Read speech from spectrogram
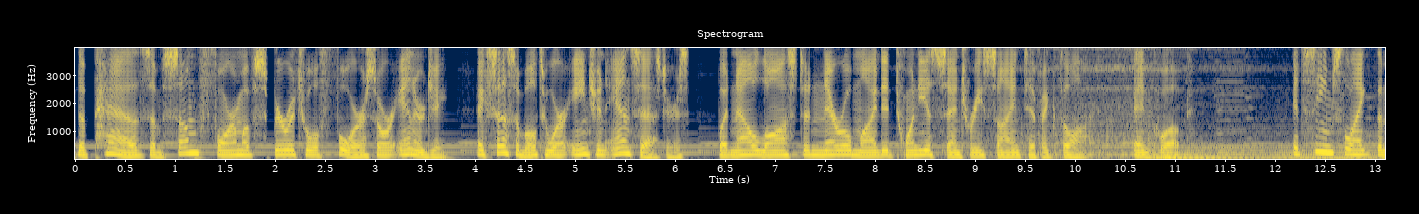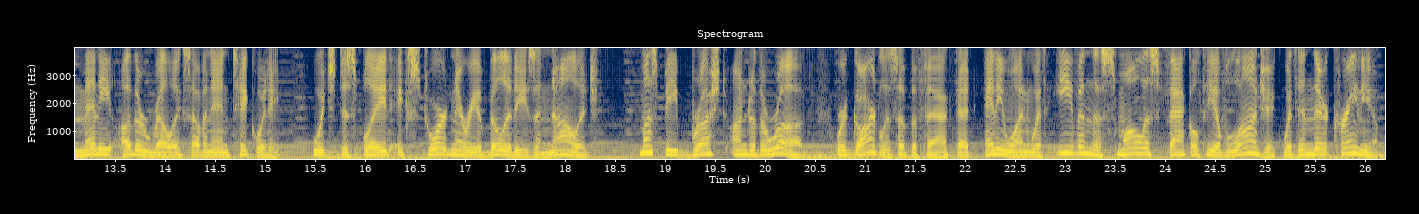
the paths of some form of spiritual force or energy, accessible to our ancient ancestors, but now lost to narrow-minded 20th century scientific thought." End quote. It seems like the many other relics of an antiquity, which displayed extraordinary abilities and knowledge, must be brushed under the rug, regardless of the fact that anyone with even the smallest faculty of logic within their cranium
